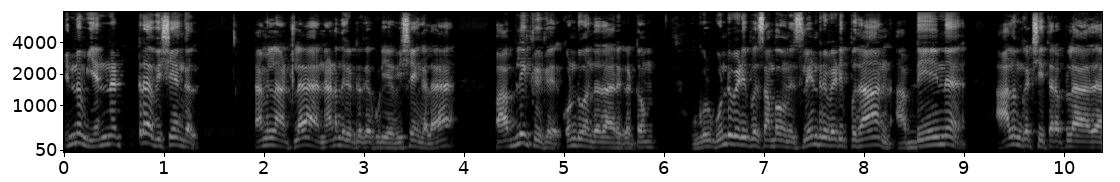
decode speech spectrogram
இன்னும் எண்ணற்ற விஷயங்கள் தமிழ்நாட்டில் நடந்துகிட்டு இருக்கக்கூடிய விஷயங்களை பப்ளிக்கு கொண்டு வந்ததாக இருக்கட்டும் கு- குண்டு வெடிப்பு சம்பவம் சிலிண்டர் வெடிப்பு தான் அப்படின்னு ஆளும் கட்சி தரப்புல அதை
